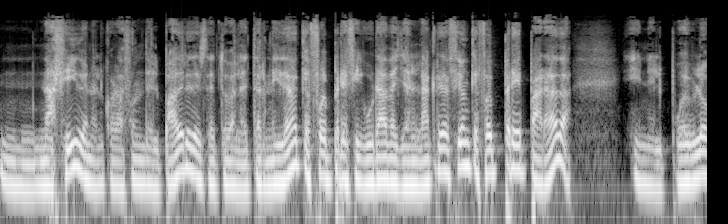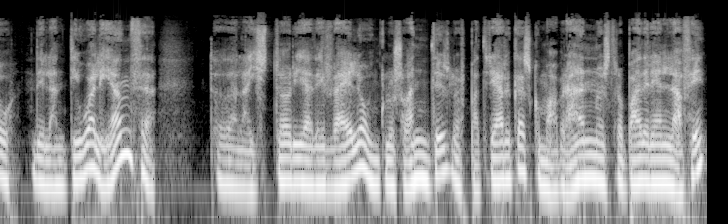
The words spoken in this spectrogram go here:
mm, nacido en el corazón del Padre desde toda la eternidad, que fue prefigurada ya en la creación, que fue preparada en el pueblo de la antigua alianza, toda la historia de Israel o incluso antes los patriarcas como Abraham, nuestro padre en la fe,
